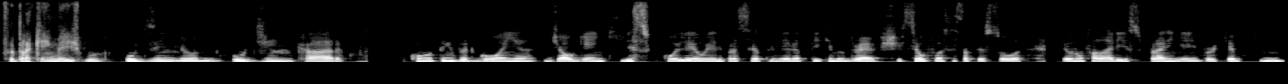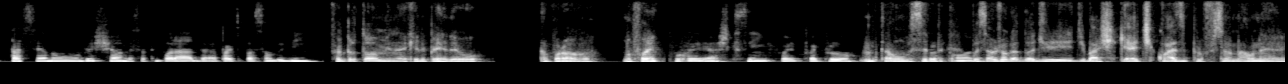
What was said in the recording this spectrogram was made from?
Foi para quem mesmo? O Jim, meu amigo. O Jim, cara como eu tenho vergonha de alguém que escolheu ele para ser a primeira pick no draft. Se eu fosse essa pessoa, eu não falaria isso para ninguém, porque tá sendo um vexame essa temporada, a participação do Dean. Foi pro Tommy, né, que ele perdeu a prova. Não foi? Foi, acho que sim, foi, foi pro. Então, você, pro você é um jogador de, de basquete quase profissional, né?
